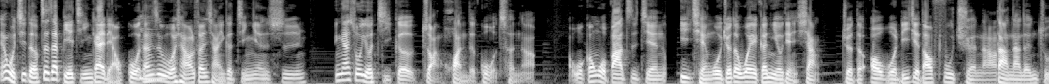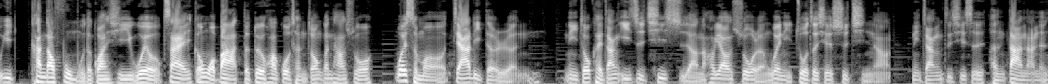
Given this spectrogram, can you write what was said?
哎，我记得这在别集应该聊过，但是我想要分享一个经验是，应该说有几个转换的过程啊。我跟我爸之间，以前我觉得我也跟你有点像。觉得哦，我理解到父权啊，大男人主义，看到父母的关系，我有在跟我爸的对话过程中跟他说，为什么家里的人你都可以这样颐指气使啊，然后要说人为你做这些事情啊，你这样子其实很大男人，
